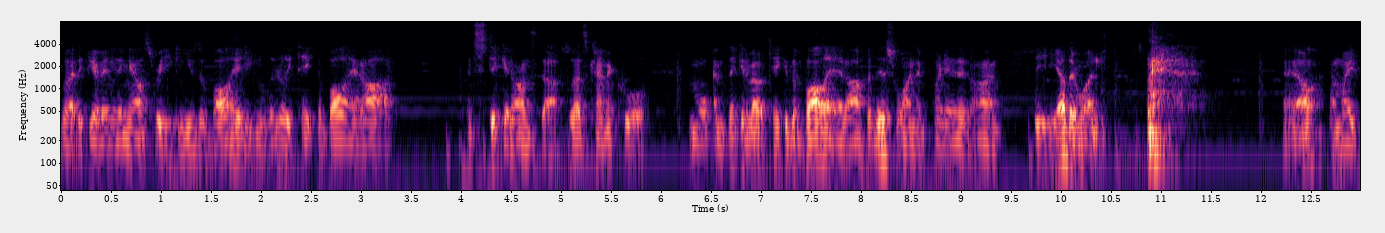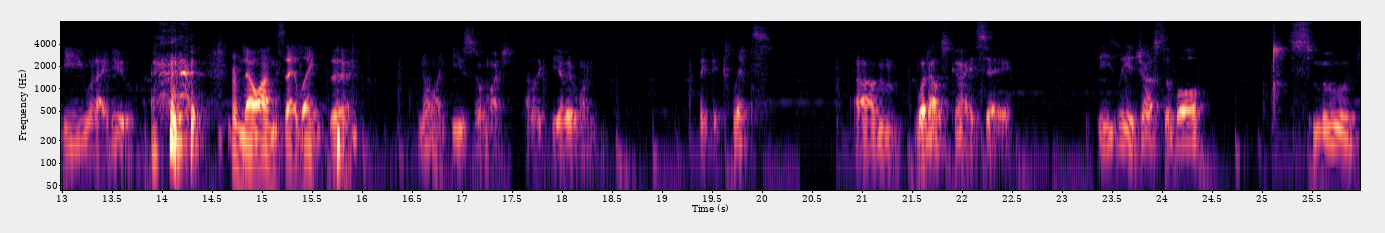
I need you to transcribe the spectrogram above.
But if you have anything else where you can use a ball head, you can literally take the ball head off and stick it on stuff. So that's kind of cool. I'm thinking about taking the ball head off of this one and putting it on the other one. you know, that might be what I do from now on because I like the, I don't like these so much. I like the other one, like the clips. Um, what else can I say? It's easily adjustable, smooth.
